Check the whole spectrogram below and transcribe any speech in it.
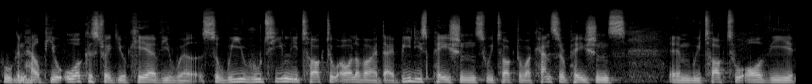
who can help you orchestrate your care, if you will. So we routinely talk to all of our diabetes patients, we talk to our cancer patients, and we talk to all the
